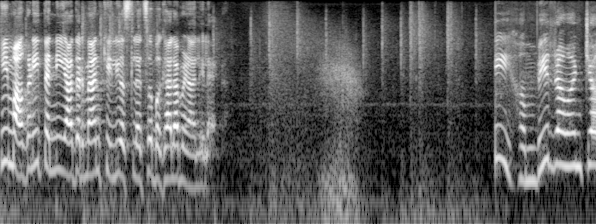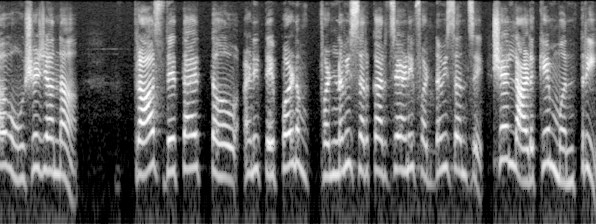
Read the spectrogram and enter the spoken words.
ही मागणी त्यांनी या दरम्यान केली असल्याचं बघायला मिळालेलं आहे. हंबीररावांच्या वंशजांना त्रास देत आहेत आणि ते पण फडणवीस सरकारचे आणि फडणवीसांचे. लाडके मंत्री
